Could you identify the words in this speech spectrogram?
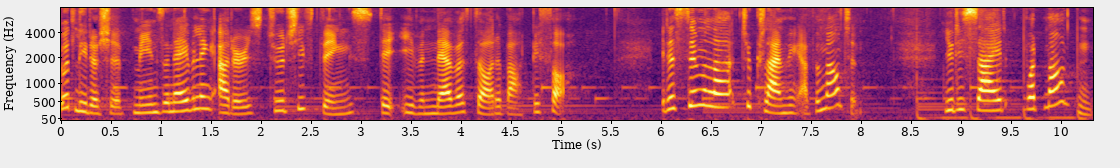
Good leadership means enabling others to achieve things they even never thought about before. It is similar to climbing up a mountain. You decide what mountain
